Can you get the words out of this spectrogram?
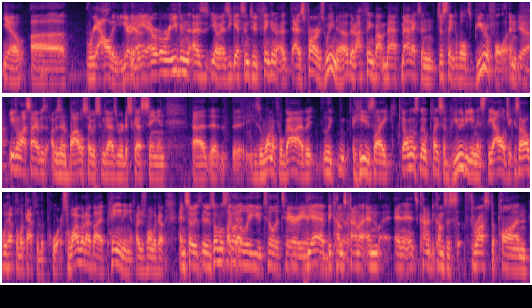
You know. Uh, reality you know what i mean or, or even as you know as he gets into thinking uh, as far as we know they're not thinking about mathematics and just thinking well it's beautiful and Yeah. even last night I was, I was in a bible study with some guys we were discussing and uh, the, the, he's a wonderful guy but like, he's like almost no place of beauty in his theology because oh we have to look after the poor so why would i buy a painting if i just want to look up and so it's, there's almost like totally utilitarian. yeah, it becomes Yeah. kind of and and it kind of becomes this thrust upon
